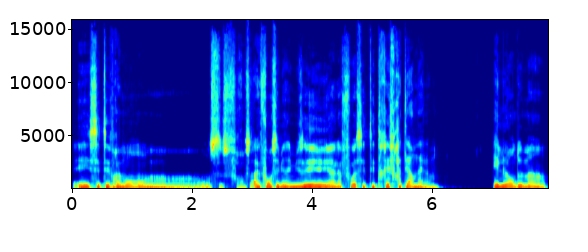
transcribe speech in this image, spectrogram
Et c'était vraiment, euh, à la fois on s'est bien amusé et à la fois c'était très fraternel. Et le lendemain,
